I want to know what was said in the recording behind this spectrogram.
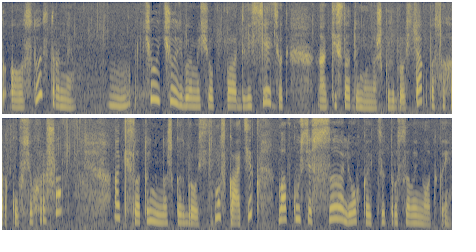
э, с той стороны чуть-чуть будем еще подвисеть, вот э, кислоту немножко сбросить. Так, по сахарку все хорошо, а кислоту немножко сбросить. Мускатик во вкусе с легкой цитрусовой ноткой.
